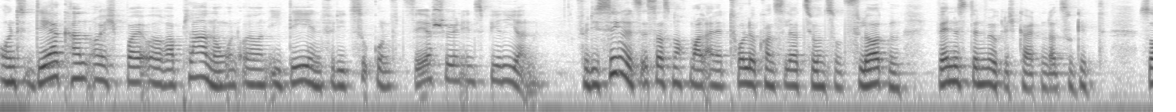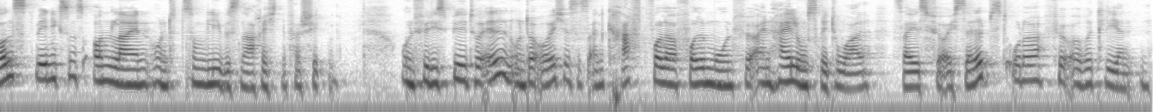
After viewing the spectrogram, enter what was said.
und der kann euch bei eurer Planung und euren Ideen für die Zukunft sehr schön inspirieren. Für die Singles ist das nochmal eine tolle Konstellation zum Flirten, wenn es denn Möglichkeiten dazu gibt. Sonst wenigstens online und zum Liebesnachrichten verschicken. Und für die Spirituellen unter euch ist es ein kraftvoller Vollmond für ein Heilungsritual, sei es für euch selbst oder für eure Klienten.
